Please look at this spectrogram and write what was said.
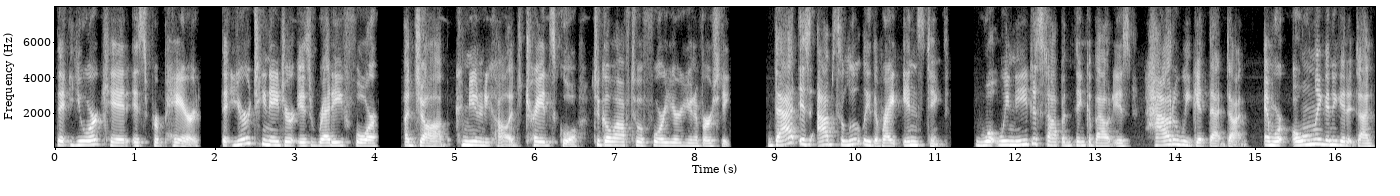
that your kid is prepared, that your teenager is ready for a job, community college, trade school, to go off to a four year university. That is absolutely the right instinct. What we need to stop and think about is how do we get that done? And we're only going to get it done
